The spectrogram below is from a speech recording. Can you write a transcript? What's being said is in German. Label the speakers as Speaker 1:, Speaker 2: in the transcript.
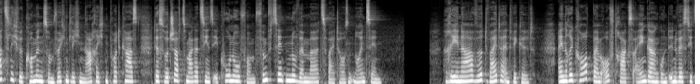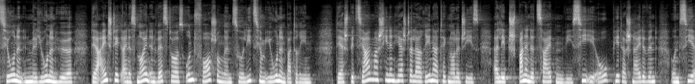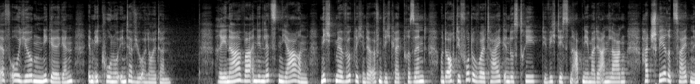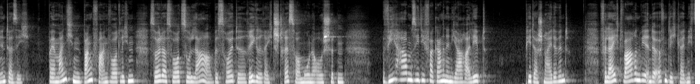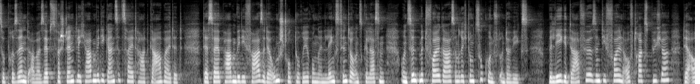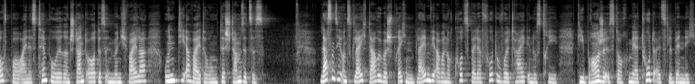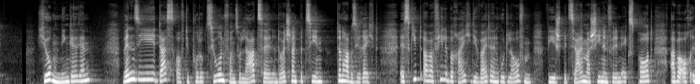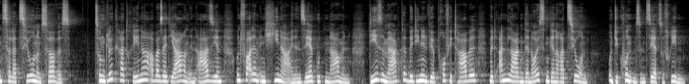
Speaker 1: Herzlich willkommen zum wöchentlichen Nachrichtenpodcast des Wirtschaftsmagazins Econo vom 15. November 2019. Rena wird weiterentwickelt. Ein Rekord beim Auftragseingang und Investitionen in Millionenhöhe, der Einstieg eines neuen Investors und Forschungen zur Lithium-Ionen-Batterien. Der Spezialmaschinenhersteller Rena Technologies erlebt spannende Zeiten, wie CEO Peter Schneidewind und CFO Jürgen Nigelgen im Econo-Interview erläutern. Rena war in den letzten Jahren nicht mehr wirklich in der Öffentlichkeit präsent und auch die Photovoltaikindustrie, die wichtigsten Abnehmer der Anlagen, hat schwere Zeiten hinter sich. Bei manchen Bankverantwortlichen soll das Wort Solar bis heute regelrecht Stresshormone ausschütten. Wie haben Sie die vergangenen Jahre erlebt? Peter Schneidewind Vielleicht waren wir in der Öffentlichkeit nicht so präsent, aber selbstverständlich haben wir die ganze Zeit hart gearbeitet. Deshalb haben wir die Phase der Umstrukturierungen längst hinter uns gelassen und sind mit Vollgas in Richtung Zukunft unterwegs. Belege dafür sind die vollen Auftragsbücher, der Aufbau eines temporären Standortes in Mönchweiler und die Erweiterung des Stammsitzes. Lassen Sie uns gleich darüber sprechen, bleiben wir aber noch kurz bei der Photovoltaikindustrie. Die Branche ist doch mehr tot als lebendig. Jürgen Ningelgen, wenn Sie das auf die Produktion von Solarzellen in Deutschland beziehen, dann haben Sie recht. Es gibt aber viele Bereiche, die weiterhin gut laufen, wie Spezialmaschinen für den Export, aber auch Installation und Service. Zum Glück hat Rena aber seit Jahren in Asien und vor allem in China einen sehr guten Namen. Diese Märkte bedienen wir profitabel mit Anlagen der neuesten Generation und die Kunden sind sehr zufrieden.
